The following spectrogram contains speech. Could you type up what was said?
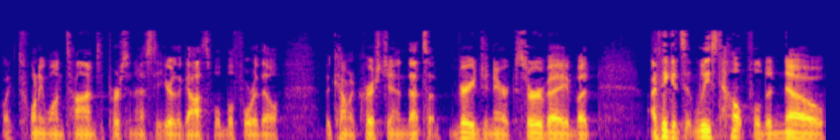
like 21 times a person has to hear the gospel before they'll become a Christian. That's a very generic survey, but I think it's at least helpful to know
